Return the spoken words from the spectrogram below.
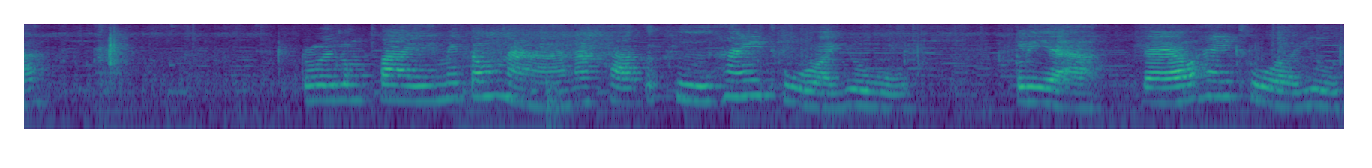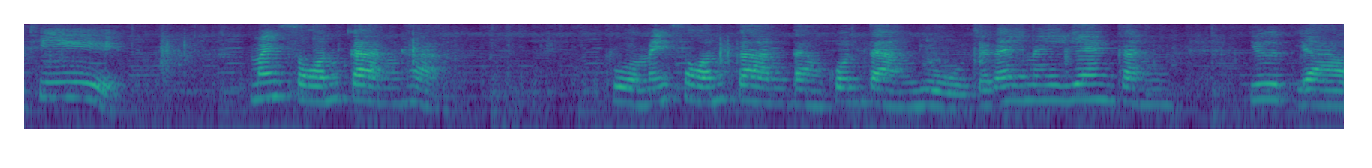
ะโรยลงไปไม่ต้องหนานะคะก็คือให้ถั่วอยู่เกลี่ยแล้วให้ถั่วอยู่ที่ ไม่ซ้อนกันค่ะ ถั่วไม่ซ้อนกันต่างคนต่างอยู่ จะได้ไม่แย่งกันยืดยาว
